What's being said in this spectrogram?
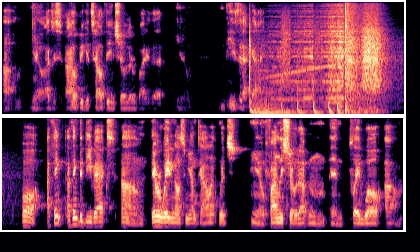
Um, you know, I just I hope he gets healthy and shows everybody that he's that guy. Well, I think I think the D-backs um, they were waiting on some young talent, which you know, finally showed up and, and played well. Um,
